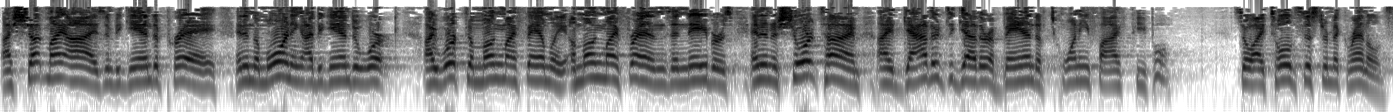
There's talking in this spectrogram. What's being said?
I shut my eyes and began to pray, and in the morning I began to work. I worked among my family, among my friends and neighbors, and in a short time I had gathered together a band of 25 people. So I told Sister McReynolds,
